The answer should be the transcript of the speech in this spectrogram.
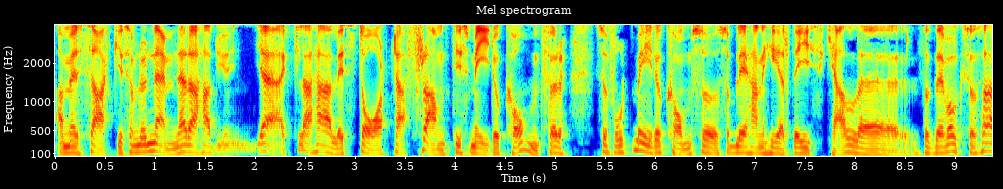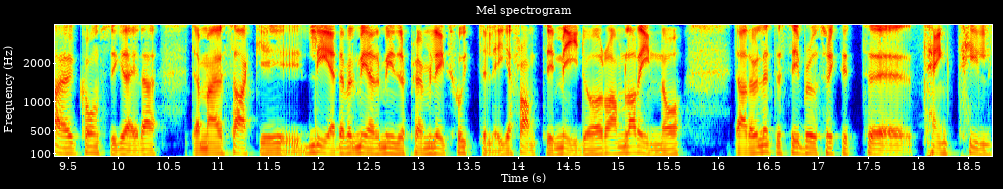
Amersaki som du nämner där hade ju en jäkla härlig start där fram tills Mido kom. För så fort Mido kom så, så blev han helt iskall. Eh, så det var också så här konstig grej där, där Merzaki leder väl mer eller mindre Premier Leagues skytteliga fram till Mido ramlar ramlar in. Och det hade väl inte Steve Bruce riktigt eh, tänkt till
